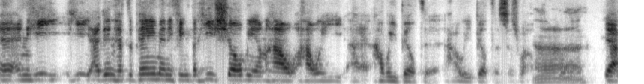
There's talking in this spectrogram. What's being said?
uh, and he he i didn't have to pay him anything but he showed me on how how he uh, how he built it how he built this as well uh, yeah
